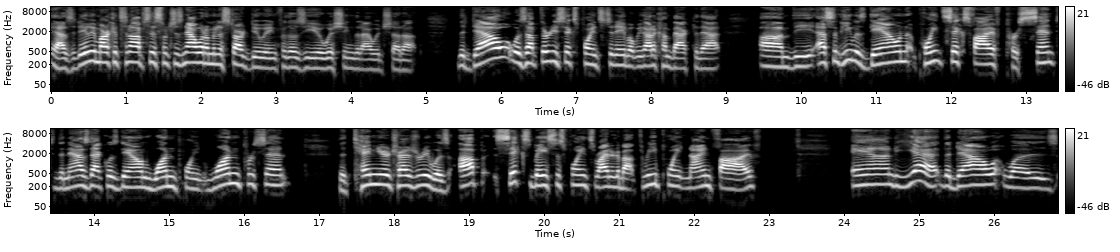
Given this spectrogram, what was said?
as a daily market synopsis, which is now what I'm going to start doing for those of you wishing that I would shut up. The Dow was up 36 points today, but we got to come back to that. Um, the S&P was down 0.65%. The NASDAQ was down 1.1%. The 10-year treasury was up six basis points, right at about 3.95. And yet the Dow was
